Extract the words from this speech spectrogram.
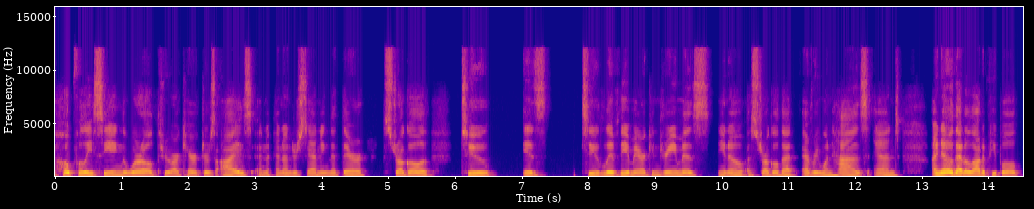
hopefully seeing the world through our characters' eyes and and understanding that their struggle to is to live the American dream is, you know, a struggle that everyone has. And I know that a lot of people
